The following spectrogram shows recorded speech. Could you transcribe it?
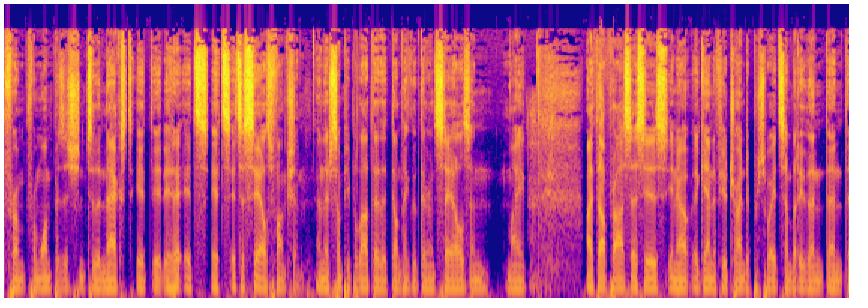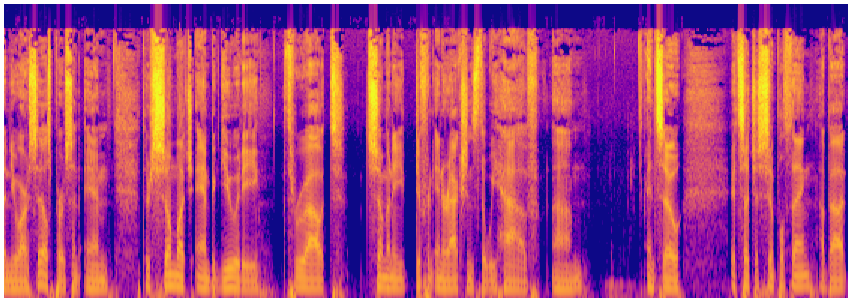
from from one position to the next, it, it, it it's it's it's a sales function. And there's some people out there that don't think that they're in sales. And my my thought process is, you know, again, if you're trying to persuade somebody, then then then you are a salesperson. And there's so much ambiguity throughout so many different interactions that we have, um, and so it's such a simple thing about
